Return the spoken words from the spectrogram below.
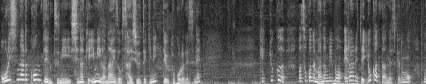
オリジナルコンテンツにしなきゃ意味がないぞ、最終的にっていうところですね。結局、まあ、そこで学びも得られてよかったんですけども、も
